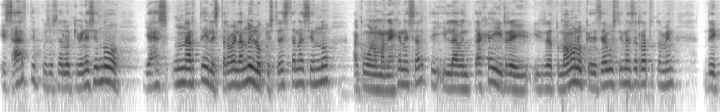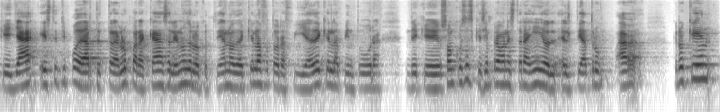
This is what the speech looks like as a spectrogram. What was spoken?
es arte, pues, o sea, lo que viene siendo ya es un arte el estar bailando y lo que ustedes están haciendo a como lo manejan es arte. Y la ventaja y, re- y retomamos lo que decía Agustín hace rato también de que ya este tipo de arte traerlo para acá salirnos de lo cotidiano de que la fotografía de que la pintura de que son cosas que siempre van a estar ahí el, el teatro ah, creo que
